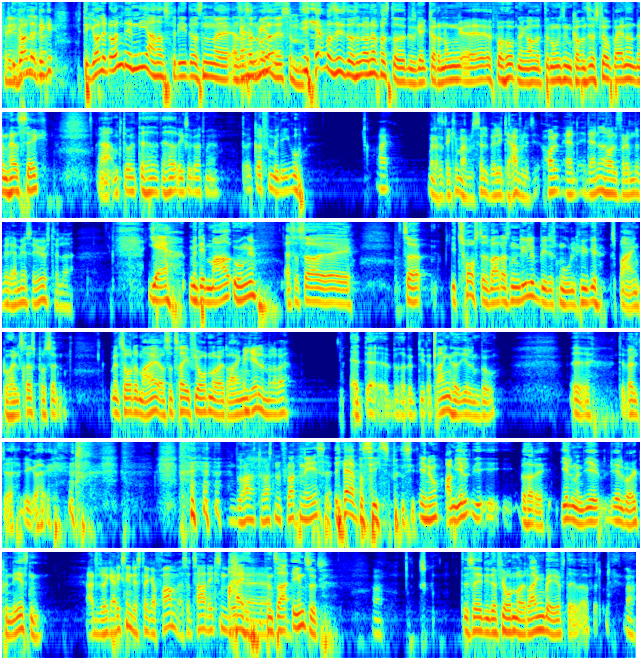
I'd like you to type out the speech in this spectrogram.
Kan det, gjorde lidt, det, det gjorde lidt ondt indeni, Anders, fordi det var sådan... Øh, altså Ja, sådan realism. ja, præcis. Det var sådan underforstået. Du skal ikke gøre dig nogen øh, forhåbning om, at du nogensinde kommer til at slå på andet end den her sæk. Ja, men det, var, det, havde, det havde det ikke så godt med. Det var godt for mit ego. Nej. Men altså, det kan man vel selv vælge. Jeg har vel et, hold, et andet hold for dem, der vil have mere seriøst, eller? Ja, men det er meget unge. Altså så... Øh, så i torsdags var der sådan en lille bitte smule hyggesparing på 50 procent. Men så var det mig og så tre 14-årige drenge. Med hjelm, eller hvad? At, øh, hvad det, de der drenge havde hjelm på. Øh, det valgte jeg ikke at have. Du har, du har sådan en flot næse ja, præcis, præcis. endnu. Om hjel, hvad hedder det? Hjelmen hjæl- hjælper jo ikke på næsen. Ej, det ved jeg ikke. Er det ikke sådan, der stikker frem? Altså, tager det ikke sådan lidt... Nej, øh, den tager intet. Nå. Det sagde de der 14-årige drenge bagefter i hvert fald. Nå.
